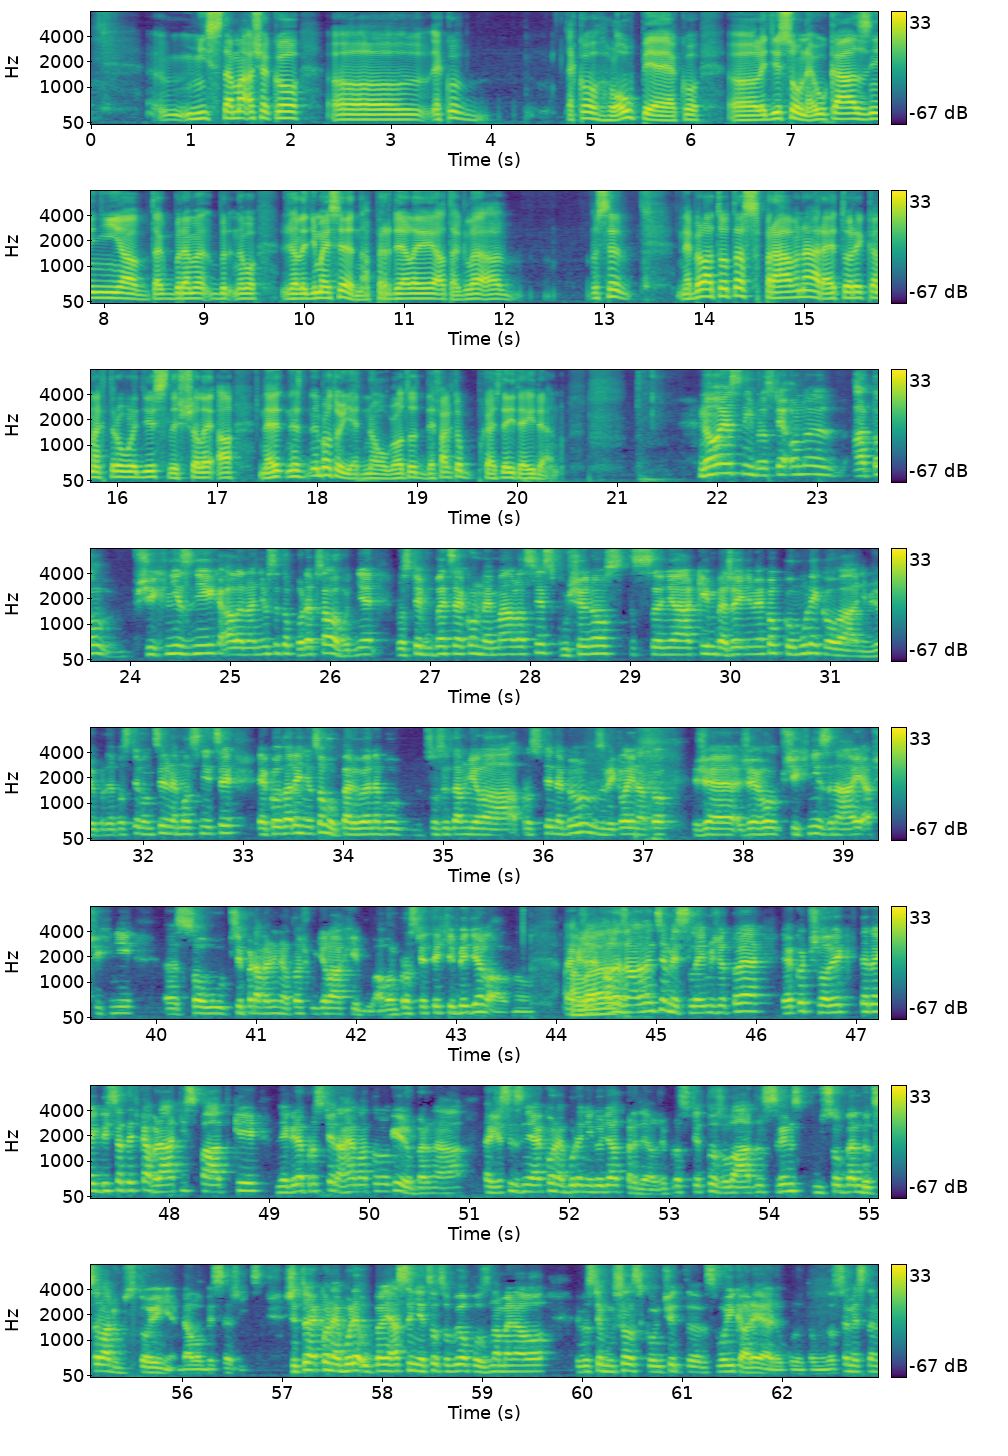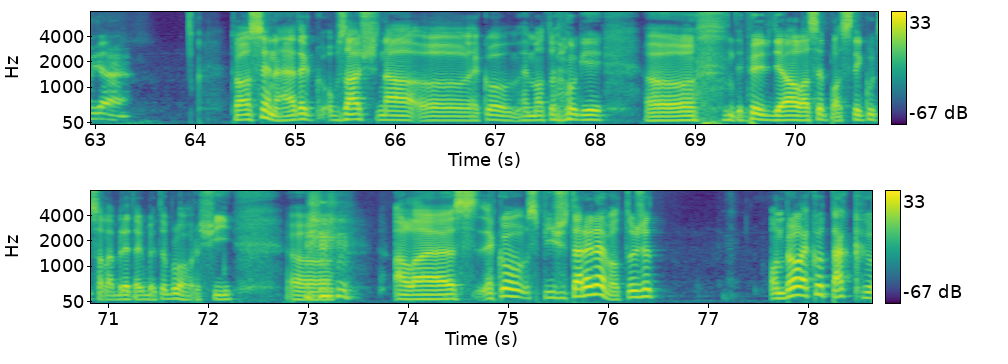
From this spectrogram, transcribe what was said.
eh, místama až jako uh, jako jako hloupě, jako uh, lidi jsou neukáznění a tak budeme, nebo že lidi mají si jet na prdeli a takhle a prostě nebyla to ta správná rétorika, na kterou lidi slyšeli a ne, ne, nebylo to jednou, bylo to de facto každý týden. No jasný, prostě on, a to všichni z nich, ale na něm se to podepsalo hodně, prostě vůbec jako nemá vlastně zkušenost s nějakým veřejným jako komunikováním, že protože prostě on si v nemocnici jako tady něco operuje nebo co si tam dělá a prostě nebyl zvyklý na to, že, že ho všichni znají a všichni eh, jsou připraveni na to, až udělá chybu. A on prostě ty chyby dělal. No. Takže, ale... ale zároveň si myslím, že to je jako člověk, který když se teďka vrátí zpátky někde prostě na hematologii do Brna, takže si z něj jako nebude nikdo dělat prdel, že prostě to zvládl svým způsobem docela důstojně, dalo by se říct. Že to jako nebude úplně asi něco, co by ho poznamenalo, že prostě musel skončit eh, svoji kariéru kvůli tomu. To si myslím, že ne. To asi ne, tak obzvlášť na uh, jako hematologii, uh, kdyby dělal asi plastiku celebry, tak by to bylo horší. Uh, ale jako spíš tady jde o to, že on byl jako tak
